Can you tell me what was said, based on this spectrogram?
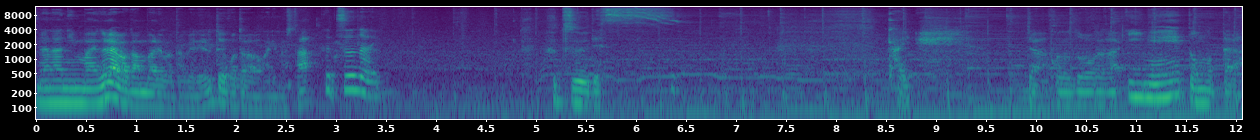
7人前ぐらいは頑張れば食べれるということが分かりました。普通ない。普通です。はい。じゃあこの動画がいいねと思ったら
